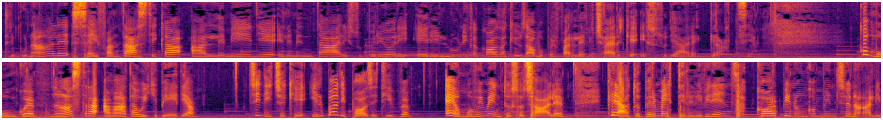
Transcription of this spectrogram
tribunale, sei fantastica, alle medie, elementari, superiori eri l'unica cosa che usavo per fare le ricerche e studiare, grazie. Comunque, la nostra amata Wikipedia ci dice che il body positive è un movimento sociale creato per mettere in evidenza corpi non convenzionali,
